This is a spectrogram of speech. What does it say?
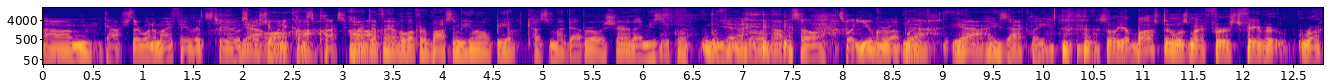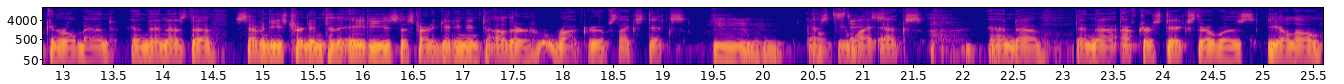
Um, gosh, they're one of my favorites too, especially when well, it comes uh, to classic rock. I definitely have a love for Boston you know, because my dad would always share that music with, with Yeah. me growing up. So, That's what you grew up with. yeah, yeah, exactly. So yeah, Boston was my first favorite rock and roll band. And then as the 70s turned into the 80s, I started getting into other rock groups like Styx, Good old Styx. STYX. And uh, then uh, after Styx, there was ELO,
